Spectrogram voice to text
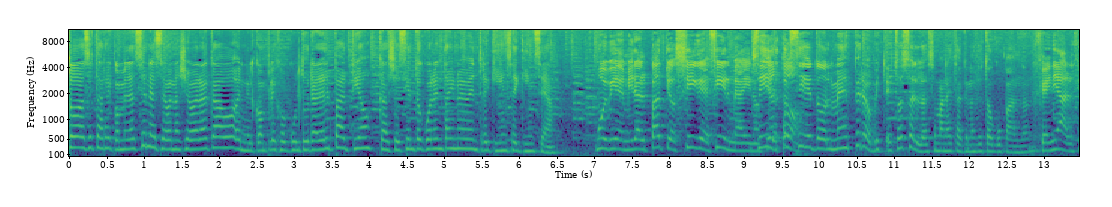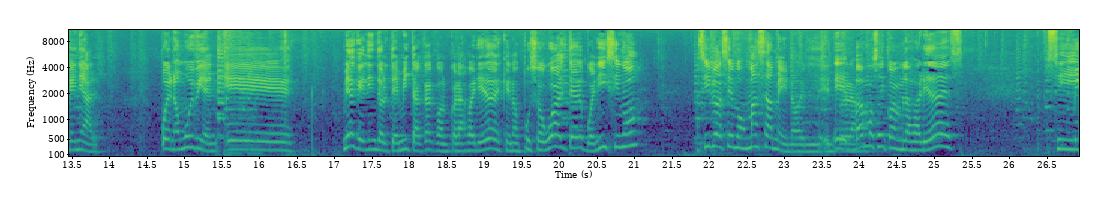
Todas estas recomendaciones se van a llevar a cabo en el Complejo Cultural El Patio, calle 149 entre 15 y 15A. Muy bien, mira, el patio sigue firme ahí, ¿no sí, cierto? esto sigue todo el mes, pero ¿viste? esto es la semana esta que nos está ocupando. ¿no? Genial, genial. Bueno, muy bien. Eh, mira qué lindo el temita acá con, con las variedades que nos puso Walter, buenísimo. Así lo hacemos más ameno el, el Eh, programa. vamos a ir con las variedades. Si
